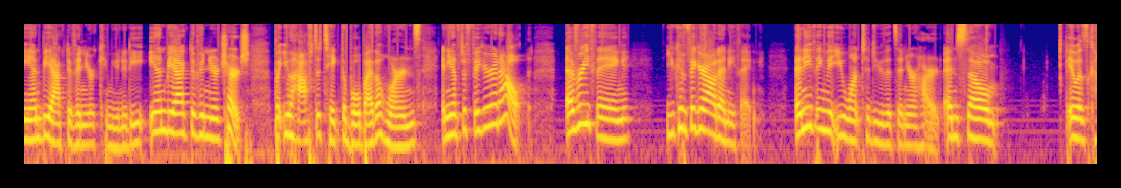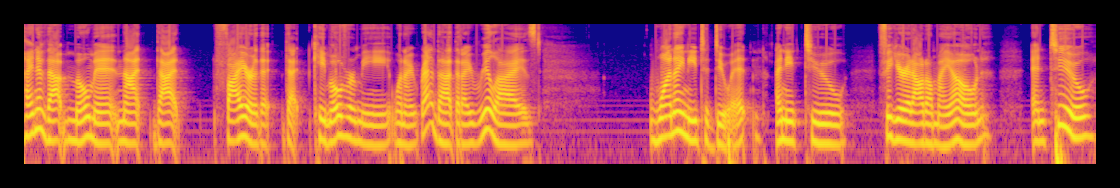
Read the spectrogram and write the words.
and be active in your community and be active in your church, but you have to take the bull by the horns and you have to figure it out. Everything, you can figure out anything anything that you want to do that's in your heart. And so it was kind of that moment and that that fire that that came over me when I read that that I realized one I need to do it. I need to figure it out on my own. And two,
